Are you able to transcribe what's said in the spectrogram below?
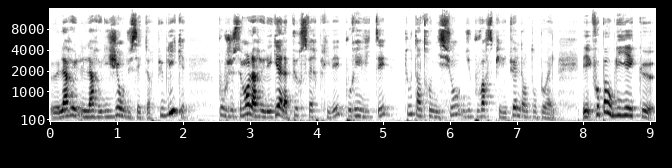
la religion du secteur public pour justement la reléguer à la pure sphère privée, pour éviter toute intromission du pouvoir spirituel dans le temporel. Mais il ne faut pas oublier que,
